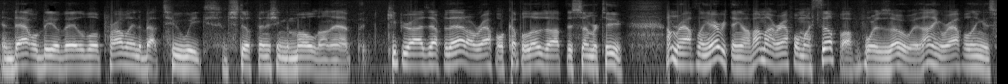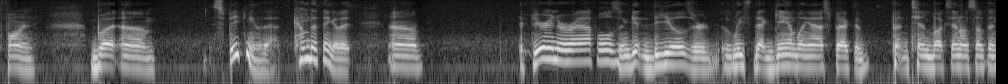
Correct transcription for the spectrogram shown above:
And that will be available probably in about two weeks. I'm still finishing the mold on that. But keep your eyes out for that. I'll raffle a couple of those off this summer too. I'm raffling everything off. I might raffle myself off before this is over with. I think raffling is fun. But um, speaking of that, come to think of it, uh, if you're into raffles and getting deals or at least that gambling aspect of putting 10 bucks in on something,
